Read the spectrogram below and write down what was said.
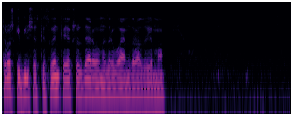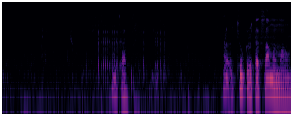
Трошки більше з кислинки, якщо з дерева ми зриваємо, зразу їмо. Ну так. Цукру так само мало.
